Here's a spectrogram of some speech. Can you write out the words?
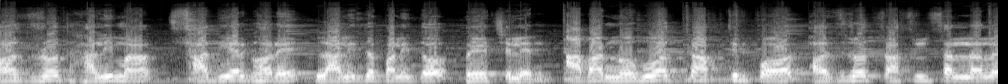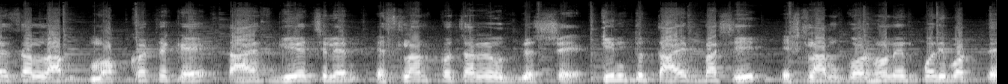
হজরত হালিমা সাদিয়ার ঘরে লালিত পালিত হয়েছিলেন। আবার নবুয়াদ প্রাপ্তির পর হজরত রাসুল সাল্লাহ সাল্লাম মক্কা থেকে তাইফ গিয়েছিলেন ইসলাম প্রচারের উদ্দেশ্যে। কিন্তু তাইফবাসী ইসলাম গ্রহণের পরিবর্তে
